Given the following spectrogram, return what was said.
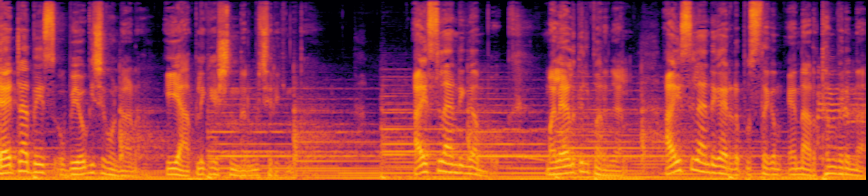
ഡാറ്റാബേസ് ഉപയോഗിച്ചുകൊണ്ടാണ് ഈ ആപ്ലിക്കേഷൻ നിർമ്മിച്ചിരിക്കുന്നത്. ഐസ്ലാൻഡിംഗ് ബുക്ക്. മലയാളത്തിൽ പറഞ്ഞാൽ ഐസ്ലാൻഡുകാരുടെ പുസ്തകം എന്ന അർത്ഥം വരുന്ന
